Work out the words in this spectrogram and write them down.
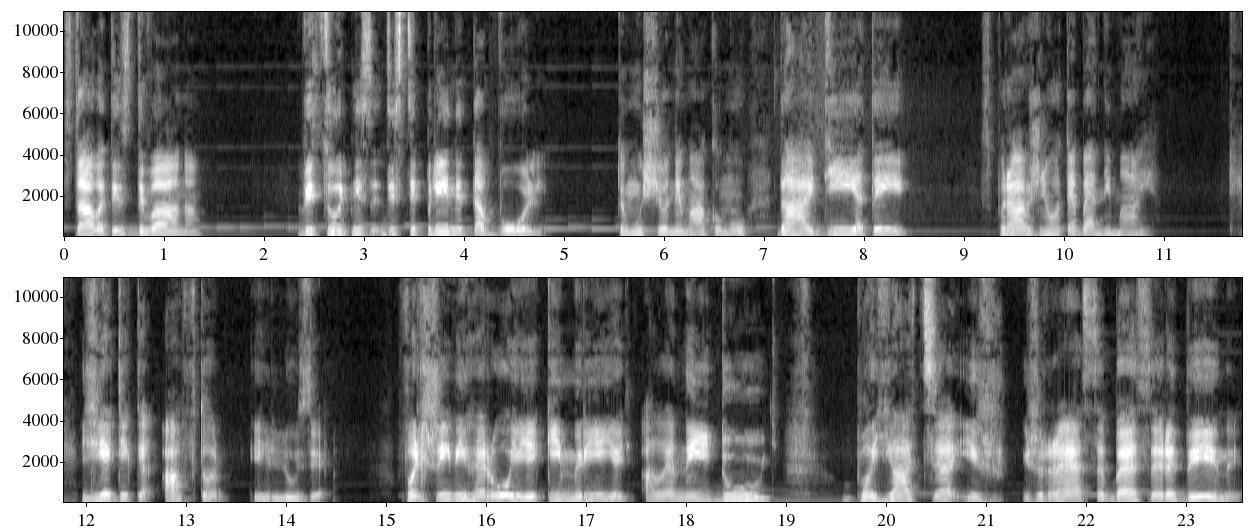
ставити з дивана, відсутність дисципліни та волі, тому що нема кому дай діяти. Справжнього тебе немає. Є тільки автор ілюзія. Фальшиві герої, які мріють, але не йдуть, бояться і, жре себе середини.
